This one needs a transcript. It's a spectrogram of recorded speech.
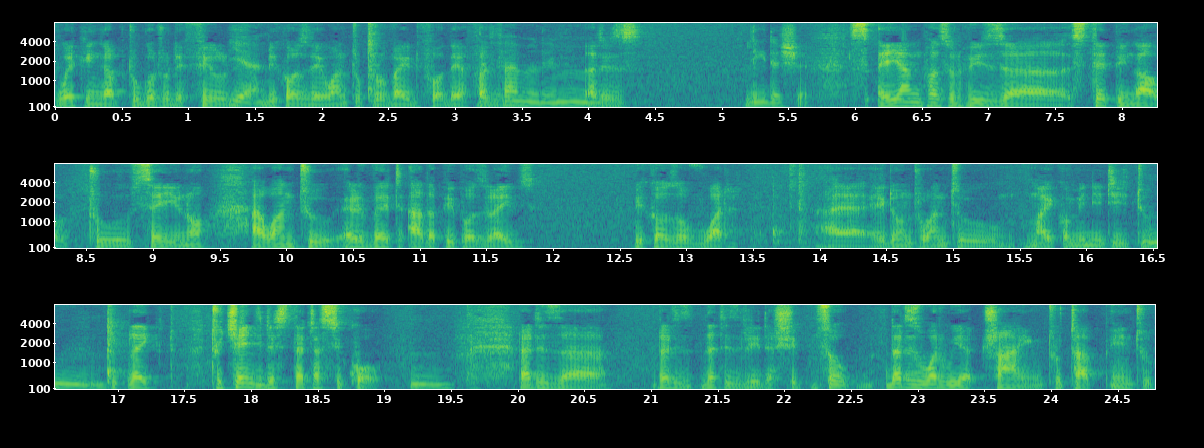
waking up to go to the field Yeah. because they want to provide for their family. family, mm. That is Leadership. a young person who is uh, stepping out to say, you know, I want to elevate other people's lives because of what I, I don't want to my community to, to like to change the status quo. That is uh, that is that is leadership. So that is what we are trying to tap into.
